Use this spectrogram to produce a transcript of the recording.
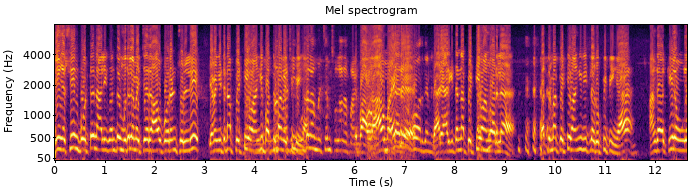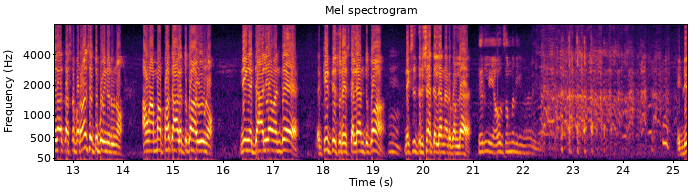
நீங்க சீன் போட்டு நாளைக்கு வந்து முதலமைச்சர் ஆக போறேன்னு சொல்லி எவங்கிட்ட பெட்டியை வாங்கி பத்திரமா வச்சுப்பீங்க? அவர் ஆக மாட்டாரு. வேற யார்கிட்ட பெட்டி வாங்குவார்ல? பத்திரமா பெட்டி வாங்கி வீட்டுல ரொப்பிப்பீங்க. அங்க கீழே உங்களுக்காக கஷ்டப்படுறவன் செத்து போய் நிறுவணும் அவங்க அம்மா அப்பா காலத்துக்கும் அழுகணும். நீங்க ஜாலியா வந்து கீர்த்தி சுரேஷ் கல்யாணத்துக்கும். நெக்ஸ்ட் த்ரிஷா கல்யாணம் நடக்கும்ல? தெரியல அவர் சம்மதிக்கணும் இப்படி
